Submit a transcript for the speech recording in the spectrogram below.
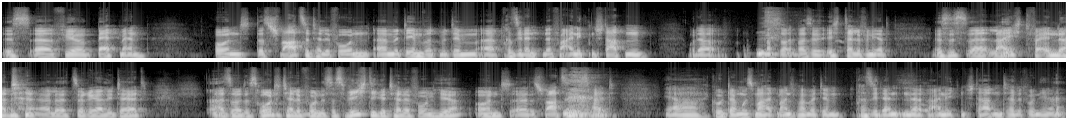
ist äh, für Batman und das schwarze Telefon, äh, mit dem wird mit dem äh, Präsidenten der Vereinigten Staaten oder was, was weiß ich telefoniert. Es ist äh, leicht verändert zur Realität. Also das rote Telefon ist das wichtige Telefon hier und äh, das schwarze ist halt, ja gut, da muss man halt manchmal mit dem Präsidenten der Vereinigten Staaten telefonieren.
